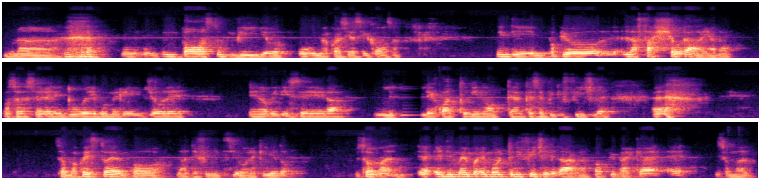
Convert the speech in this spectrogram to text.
una, un, un, post, un video o una qualsiasi cosa. Quindi proprio la fascia oraria, no? Possono essere le 2 di pomeriggio, le, le 9 di sera, le, le 4 di notte, anche se è più difficile. Eh, insomma, questa è un po' la definizione che io do insomma, è, è, è, molto difficile darla proprio perché è, insomma,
